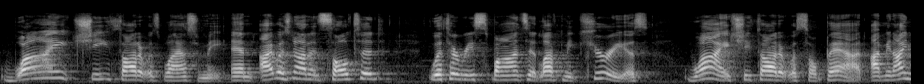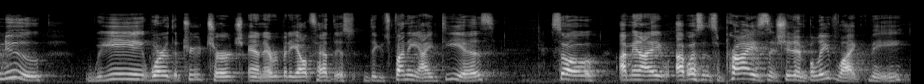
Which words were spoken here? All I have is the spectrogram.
why she thought it was blasphemy. And I was not insulted with her response. It left me curious why she thought it was so bad. I mean, I knew we were the true church and everybody else had this, these funny ideas. So, I mean, I, I wasn't surprised that she didn't believe like me,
